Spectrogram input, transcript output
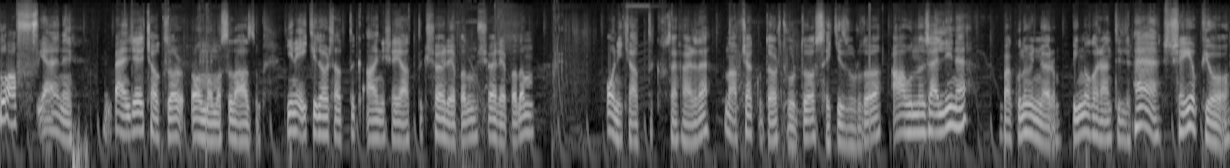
tuhaf yani. Bence çok zor olmaması lazım. Yine 2-4 attık. Aynı şeyi attık. Şöyle yapalım. Şöyle yapalım. 12 attık bu sefer de. Ne yapacak? 4 vurdu. 8 vurdu. Aa bunun özelliği ne? Bak bunu bilmiyorum. Bingo garantili. He şey yapıyor.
